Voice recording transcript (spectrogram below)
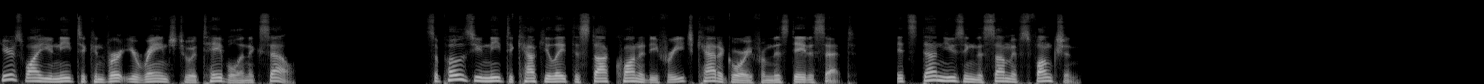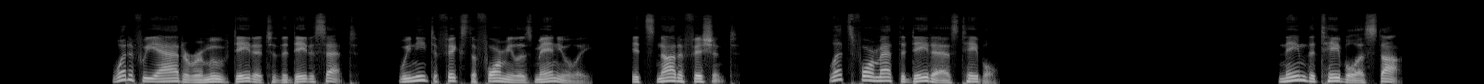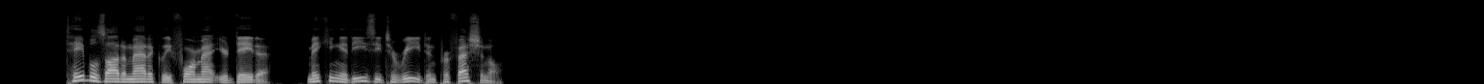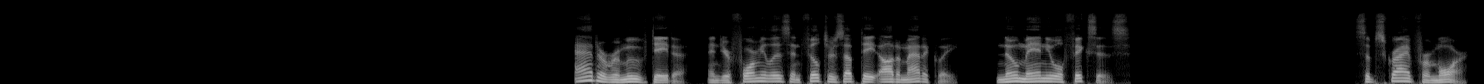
Here's why you need to convert your range to a table in Excel. Suppose you need to calculate the stock quantity for each category from this dataset. It's done using the SUMIFS function. What if we add or remove data to the dataset? We need to fix the formulas manually. It's not efficient. Let's format the data as table. Name the table as stock. Tables automatically format your data, making it easy to read and professional. Add or remove data, and your formulas and filters update automatically. No manual fixes. Subscribe for more.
